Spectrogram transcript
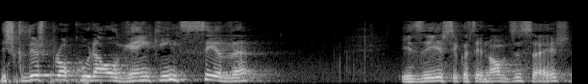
Diz que Deus procura alguém que interceda. Isaías 59, 16.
